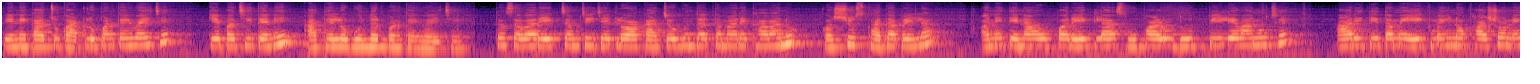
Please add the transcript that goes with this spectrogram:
તેને કાચું કાટલું પણ કહેવાય છે કે પછી તેને આથેલો ગુંદર પણ કહેવાય છે. તો સવારે એક ચમચી જેટલો આ કાચો ગુંદર તમારે ખાવાનો. કશું જ ખાધા પહેલાં અને તેના ઉપર એક ગ્લાસ હુંફાળું દૂધ પી લેવાનું છે. આ રીતે તમે એક મહિનો ખાશો ને,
